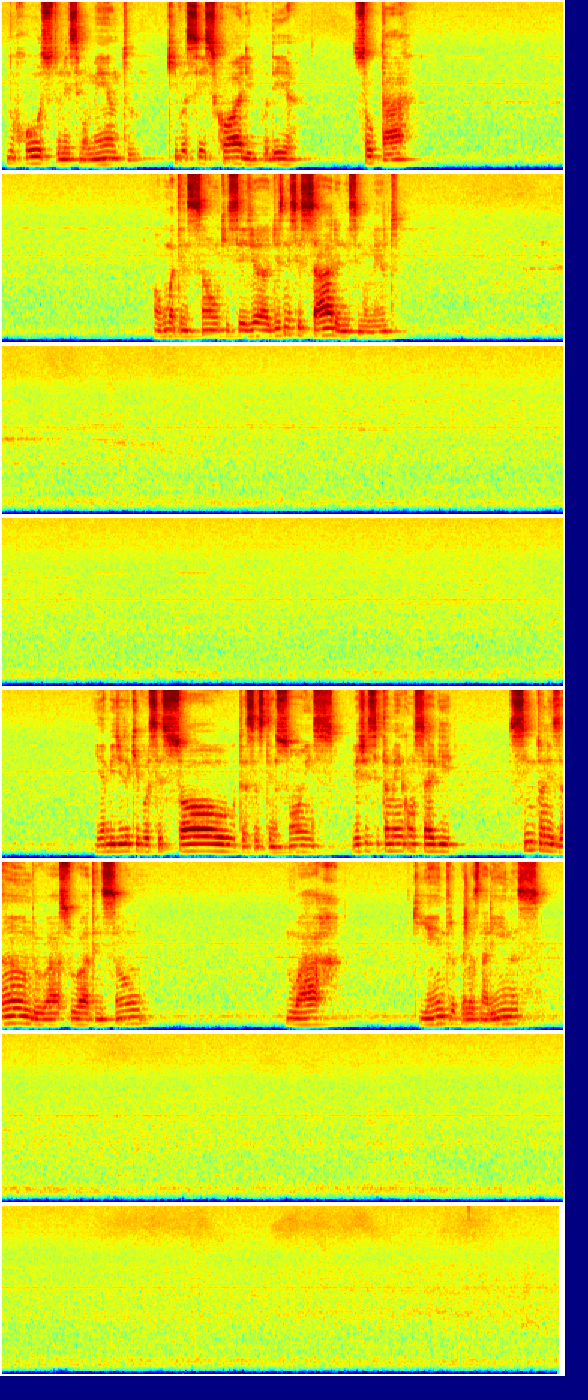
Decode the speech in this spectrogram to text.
no rosto nesse momento que você escolhe poder soltar. Alguma tensão que seja desnecessária nesse momento. E à medida que você solta essas tensões, veja se também consegue sintonizando a sua atenção no ar que entra pelas narinas.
